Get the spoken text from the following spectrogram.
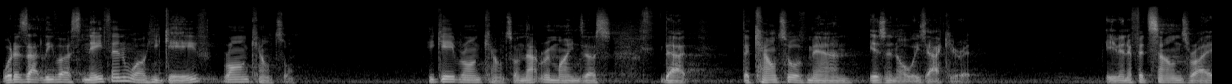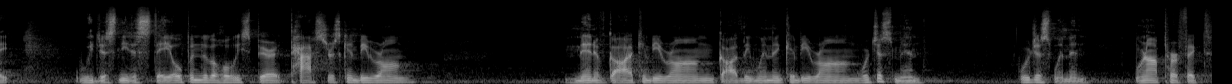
What does that leave us, Nathan? Well, he gave wrong counsel. He gave wrong counsel. And that reminds us that the counsel of man isn't always accurate. Even if it sounds right, we just need to stay open to the Holy Spirit. Pastors can be wrong. Men of God can be wrong. Godly women can be wrong. We're just men. We're just women. We're not perfect.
